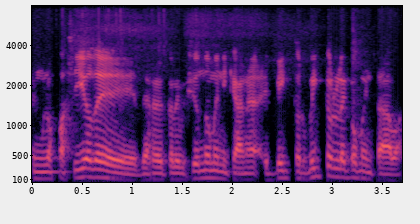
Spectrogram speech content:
los pasillos de, de Televisión Dominicana, Víctor, Víctor le comentaba,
